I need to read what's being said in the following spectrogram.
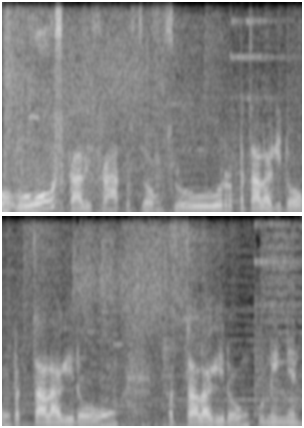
oh, oh sekali 100 dong seluruh pecah lagi dong pecah lagi dong pecah lagi dong kuningnya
